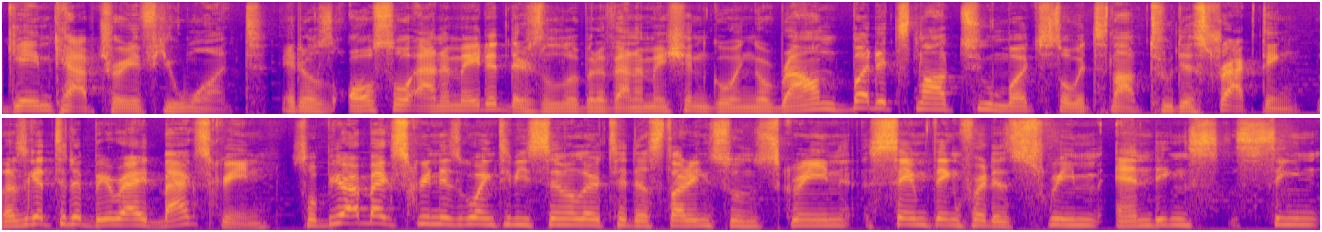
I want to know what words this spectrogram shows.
game capture if you want. It is also animated. There's a little bit of animation going around, but it's not too much, so it's not too distracting. Let's get to the Be Right Back screen. So Be Right Back screen is going to be similar to the starting soon screen. Same thing for the stream ending scene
